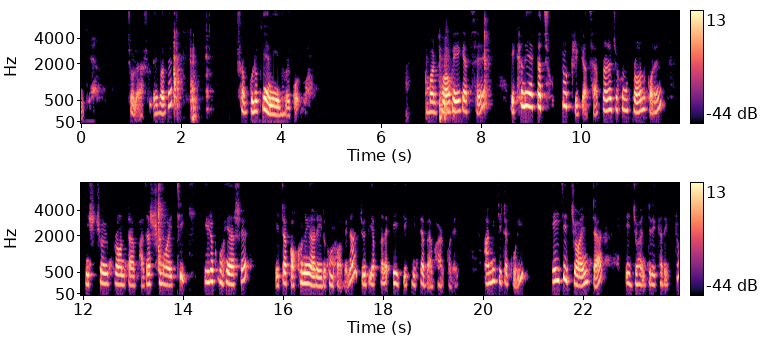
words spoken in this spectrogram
এই যে চলে আসলো। এভাবে সবগুলোকে আমি এইভাবে করব। আমার ধোয়া হয়ে গেছে। এখানে একটা ছোট্ট ট্রিক আছে। আপনারা যখন প্রন করেন, নিশ্চয়ই প্রনটা ভাজার সময় ঠিক এরকম হয়ে আসে। এটা কখনোই আর এরকম হবে না, যদি আপনারা এই টেকনিকটা ব্যবহার করেন। আমি যেটা করি, এই যে জয়েন্টটা এই জয়েন্টের এখানে একটু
